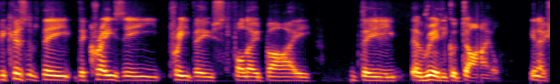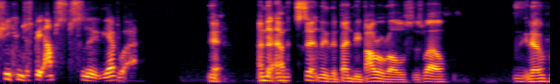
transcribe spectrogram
because of the the crazy pre boost followed by the a really good dial. You know, she can just be absolutely everywhere. Yeah, and Yeah. and certainly the bendy barrel rolls as well. You know,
